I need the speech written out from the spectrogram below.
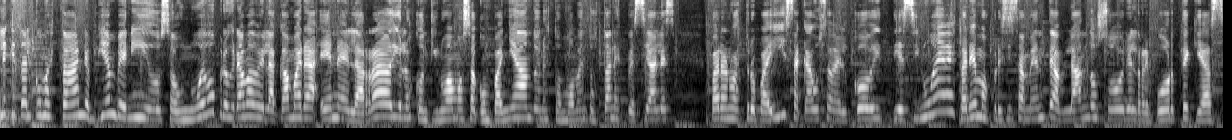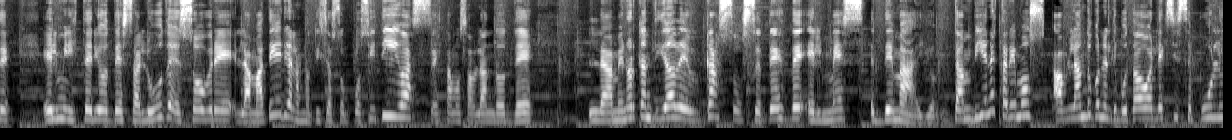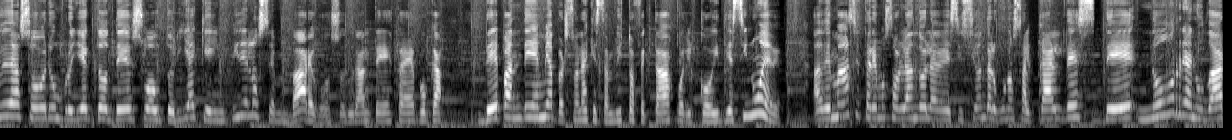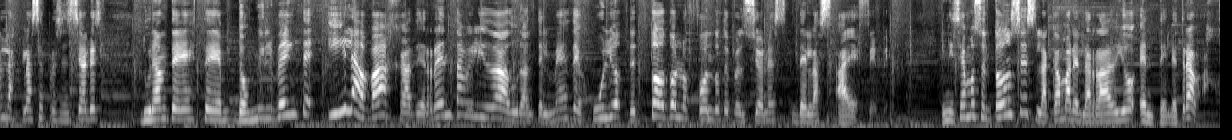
Hola, ¿qué tal? ¿Cómo están? Bienvenidos a un nuevo programa de la Cámara en la radio. Los continuamos acompañando en estos momentos tan especiales para nuestro país a causa del COVID-19. Estaremos precisamente hablando sobre el reporte que hace el Ministerio de Salud sobre la materia. Las noticias son positivas. Estamos hablando de la menor cantidad de casos desde el mes de mayo. También estaremos hablando con el diputado Alexis Sepúlveda sobre un proyecto de su autoría que impide los embargos durante esta época de pandemia personas que se han visto afectadas por el COVID-19. Además, estaremos hablando de la decisión de algunos alcaldes de no reanudar las clases presenciales durante este 2020 y la baja de rentabilidad durante el mes de julio de todos los fondos de pensiones de las AFP. Iniciamos entonces la cámara en la radio en teletrabajo.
